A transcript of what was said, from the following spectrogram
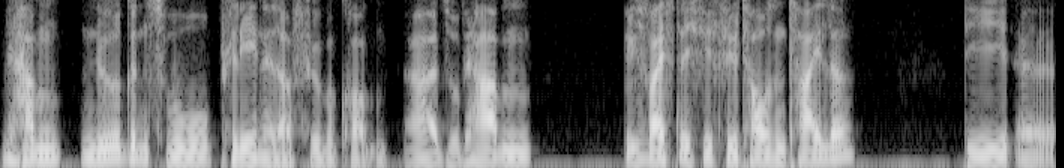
wir haben nirgendwo Pläne dafür bekommen. Also wir haben, ich weiß nicht, wie viele tausend Teile, die äh,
